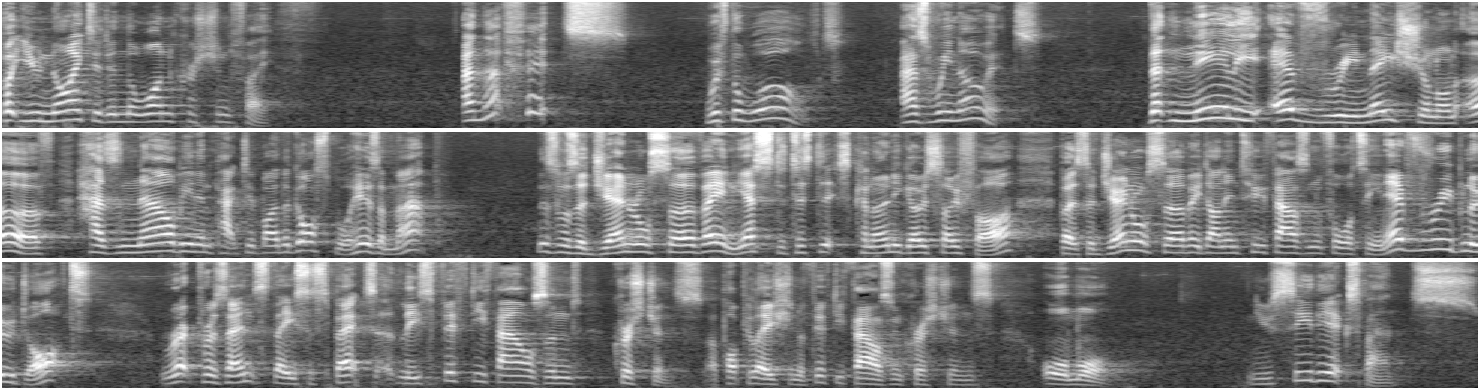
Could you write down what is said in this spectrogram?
but united in the one Christian faith. And that fits with the world as we know it. That nearly every nation on earth has now been impacted by the gospel. Here's a map. This was a general survey, and yes, statistics can only go so far, but it's a general survey done in 2014. Every blue dot represents, they suspect, at least 50,000 Christians, a population of 50,000 Christians or more. You see the expanse.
